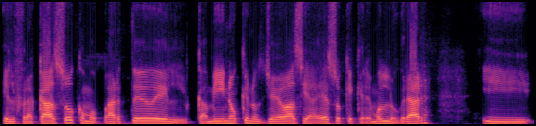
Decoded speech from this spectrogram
el fracaso como parte del camino que nos lleva hacia eso que queremos lograr y,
